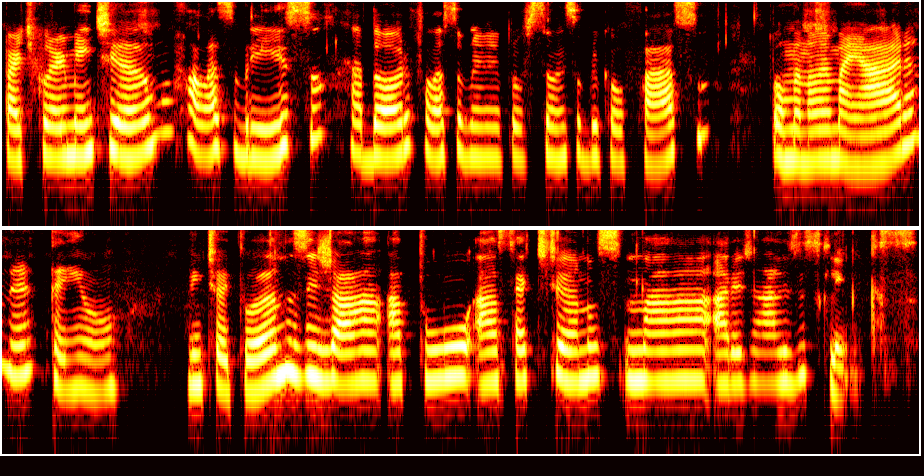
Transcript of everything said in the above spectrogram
particularmente amo falar sobre isso. Adoro falar sobre a minha profissão e sobre o que eu faço. Bom, meu nome é Mayara, né? Tenho 28 anos e já atuo há sete anos na área de análises clínicas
